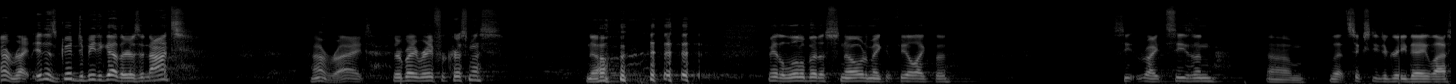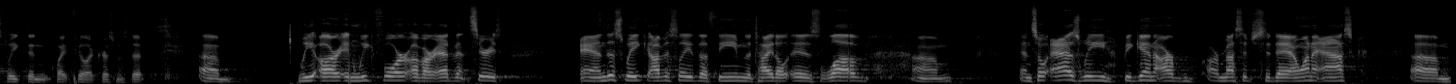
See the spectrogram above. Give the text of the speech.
All right. It is good to be together, is it not? All right. Is everybody ready for Christmas? No? we had a little bit of snow to make it feel like the right season. Um, that 60 degree day last week didn't quite feel like Christmas did. Um, we are in week four of our Advent series. And this week, obviously, the theme, the title is love. Um, and so, as we begin our, our message today, I want to ask um,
